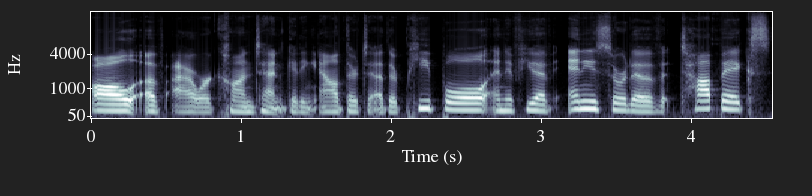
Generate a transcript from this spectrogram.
all of our content getting out there to other people. And if you have any sort of topics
